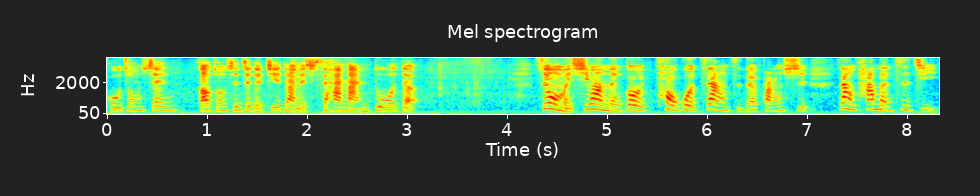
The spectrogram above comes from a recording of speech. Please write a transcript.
国中生、高中生这个阶段的，其实还蛮多的。所以，我们希望能够透过这样子的方式，让他们自己，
